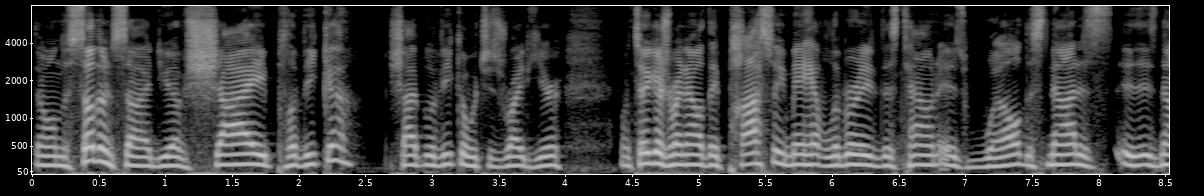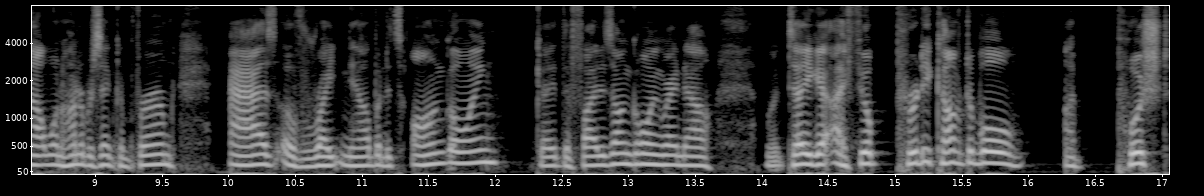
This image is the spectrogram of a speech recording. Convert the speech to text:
then on the southern side, you have Shai Plavika, Shai which is right here. I'll tell you guys right now, they possibly may have liberated this town as well. This not is is not 100% confirmed as of right now, but it's ongoing. Okay, the fight is ongoing right now. I'm gonna tell you guys, I feel pretty comfortable. I pushed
